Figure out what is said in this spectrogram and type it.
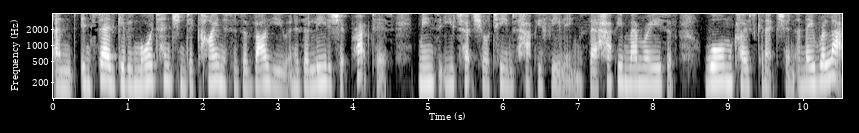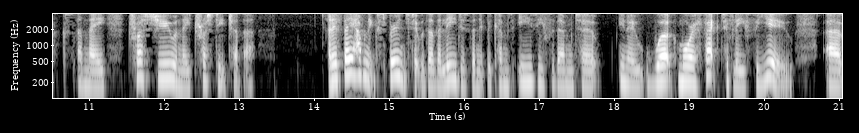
and instead giving more attention to kindness as a value and as a leadership practice means that you touch your team's happy feelings, their happy memories of warm, close connection, and they relax and they trust you and they trust each other. And if they haven't experienced it with other leaders, then it becomes easy for them to, you know, work more effectively for you uh,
